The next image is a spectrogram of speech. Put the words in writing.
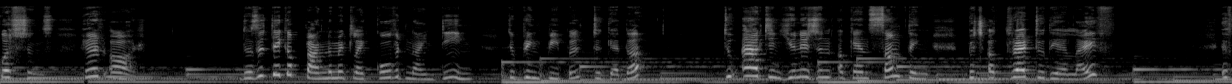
Questions here are Does it take a pandemic like COVID 19 to bring people together? To act in unison against something which a threat to their life? If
